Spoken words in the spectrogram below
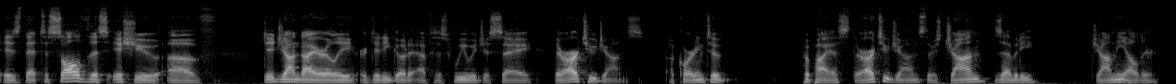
is that to solve this issue of did John die early or did he go to Ephesus, we would just say there are two Johns. According to Papias, there are two Johns. There's John Zebedee, John the Elder.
